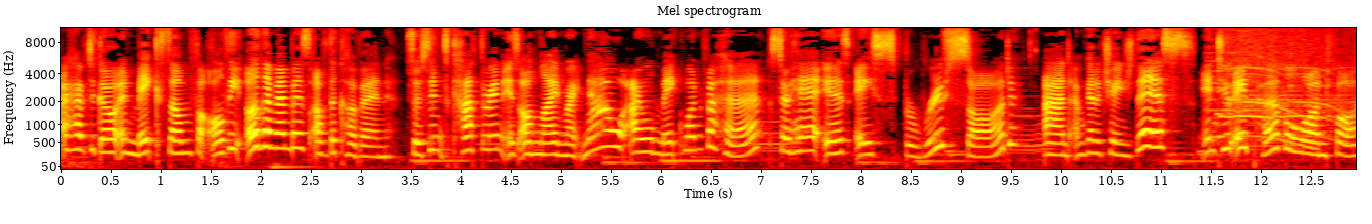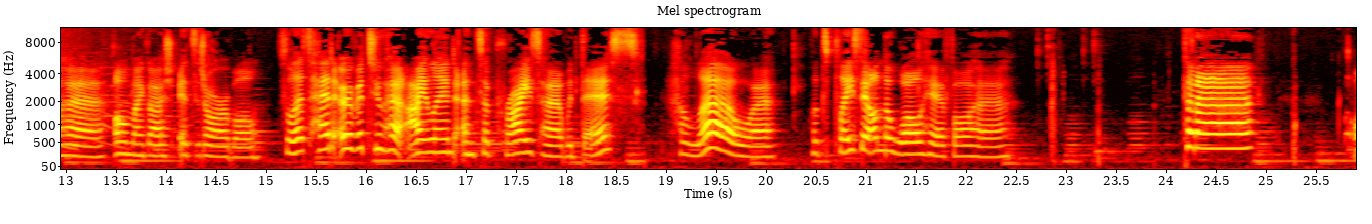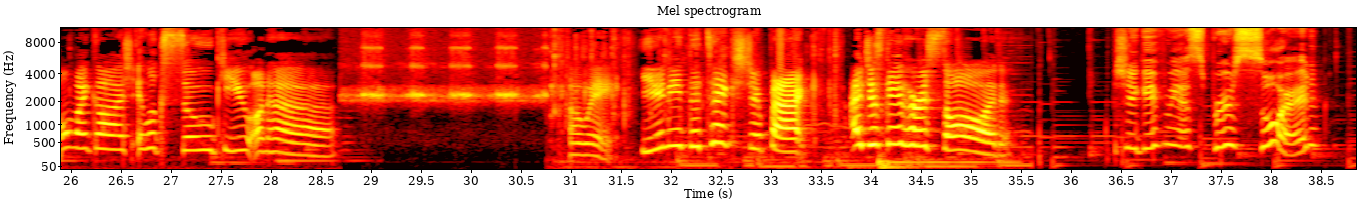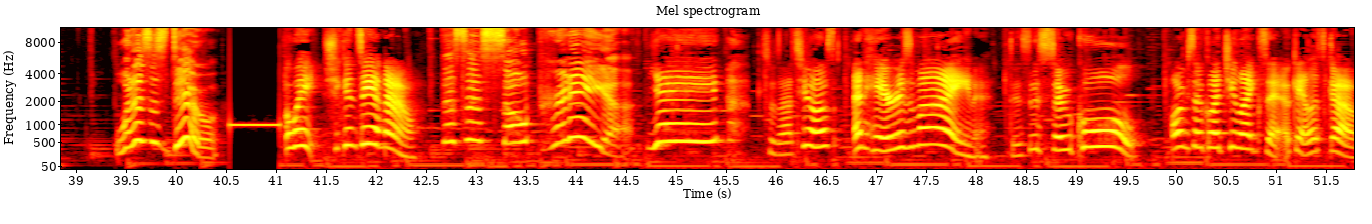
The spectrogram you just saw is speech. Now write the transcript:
I have to go and make some for all the other members of the coven. So since Katherine is online right now, I will make one for her. So here is a spruce sword. And I'm gonna change this into a purple one for her. Oh my gosh, it's adorable. So let's head over to her island and surprise her with this. Hello. Let's place it on the wall here for her. Ta-da! Oh my gosh, it looks so cute on her. Oh wait, you need the texture pack. I just gave her a sword. She gave me a spruce sword? What does this do? Oh wait, she can see it now. This is so pretty! Yay! So that's yours. And here is mine. This is so cool. Oh, I'm so glad she likes it. Okay, let's go.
